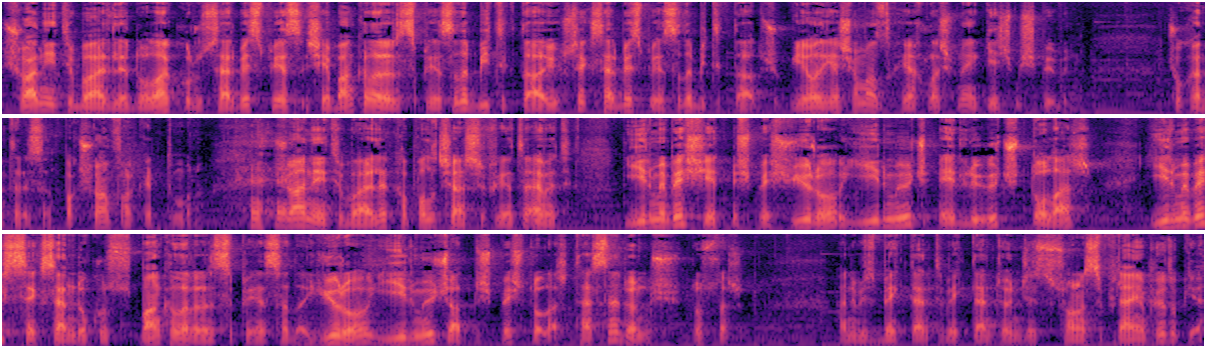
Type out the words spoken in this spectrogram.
şu an itibariyle dolar kuru serbest piyasa şey bankalar arası piyasada bir tık daha yüksek, serbest piyasada bir tık daha düşük. Ya, yaşamazdık yaklaşmaya geçmiş birbirini. Çok enteresan. Bak şu an fark ettim bunu. Şu an itibariyle kapalı çarşı fiyatı evet 25.75 euro, 23.53 dolar, 25.89 bankalar arası piyasada euro, 23.65 dolar. Tersine dönmüş dostlar. Hani biz beklenti beklenti öncesi sonrası falan yapıyorduk ya.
